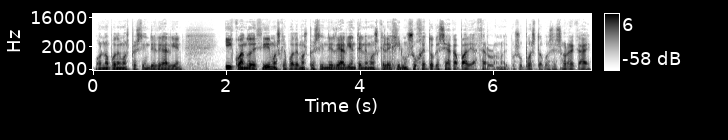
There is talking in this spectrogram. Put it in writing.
o no podemos prescindir de alguien y cuando decidimos que podemos prescindir de alguien, tenemos que elegir un sujeto que sea capaz de hacerlo, ¿no? Y por supuesto, pues eso recae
